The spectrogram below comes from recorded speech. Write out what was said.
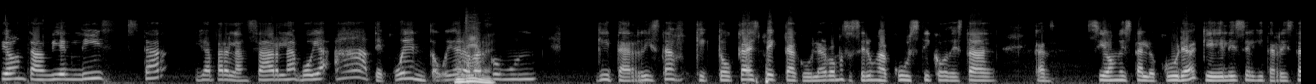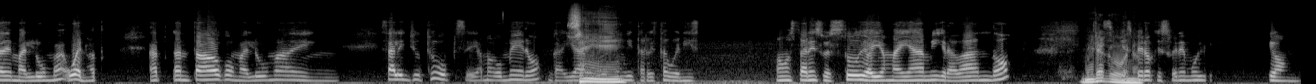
canción también lista, ya para lanzarla. Voy a, ah, te cuento, voy a grabar Dime. con un guitarrista que toca espectacular. Vamos a hacer un acústico de esta canción, esta locura, que él es el guitarrista de Maluma. Bueno, ha, ha cantado con Maluma en, sale en YouTube, se llama Homero Gallardo, Sí. es un guitarrista buenísimo. Vamos a estar en su estudio ahí en Miami grabando. Mira Así qué que bueno. espero que suene muy bien.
